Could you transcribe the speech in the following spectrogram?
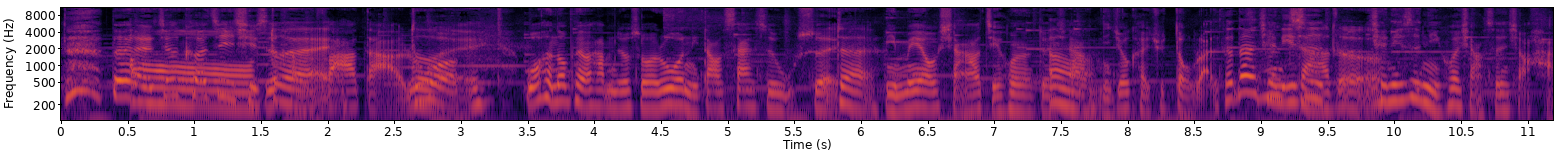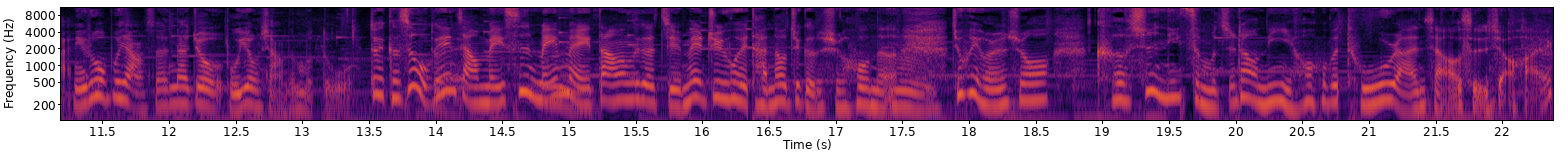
对，哦就是科技其实很发达。如果我很多朋友他们就说，如果你到三十五岁，对，你没有想要结婚的对象嗯，你就可以去冻卵。可但前提是的前提是你会想生小孩。你如果不想生，那就不用想这么多。对，可是我跟你讲，每次每每当这个姐妹聚会谈到这个的时候呢，嗯，就会有人说，可是你怎么知道你以后会不会突然想要生小孩？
